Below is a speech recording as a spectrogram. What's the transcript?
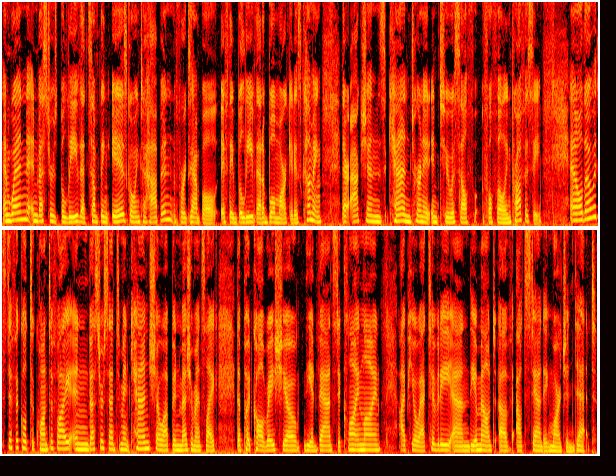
And when investors believe that something is going to happen, for example, if they believe that a bull market is coming, their actions can turn it into a self fulfilling prophecy. And although it's difficult to quantify, investor sentiment can show up in measurements like the put call ratio, the advanced decline line, IPO activity, and the amount of outstanding margin debt.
